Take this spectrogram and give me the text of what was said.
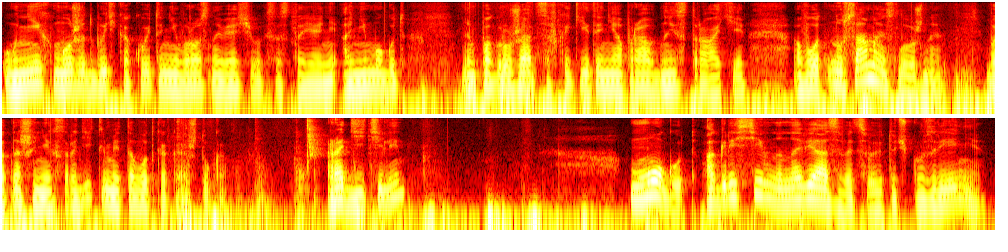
У них может быть какой-то невроз навязчивых состояний. Они могут погружаться в какие-то неоправданные страхи. Вот. Но самое сложное в отношениях с родителями это вот какая штука. Родители могут агрессивно навязывать свою точку зрения –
